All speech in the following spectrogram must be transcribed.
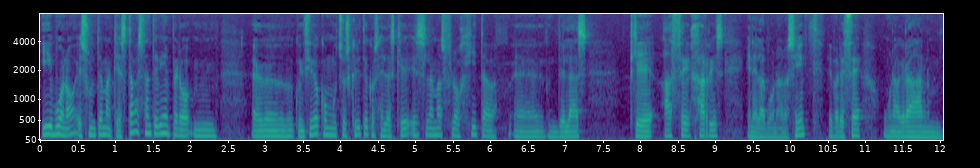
Y bueno, es un tema que está bastante bien, pero mm, eh, coincido con muchos críticos en las que es la más flojita eh, de las que hace Harris en el álbum. Así, me parece una gran,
